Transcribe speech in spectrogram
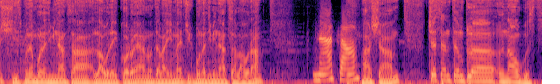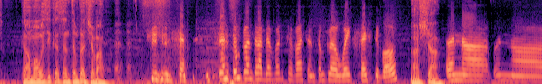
Și spunem bună dimineața Laurei Coroianu de la Imagic Bună dimineața, Laura Neața. Așa. Ce se întâmplă în august? Că am auzit că se întâmplă ceva. se, se întâmplă într-adevăr ceva, se întâmplă Wake Festival. Așa. În, uh, în, uh,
